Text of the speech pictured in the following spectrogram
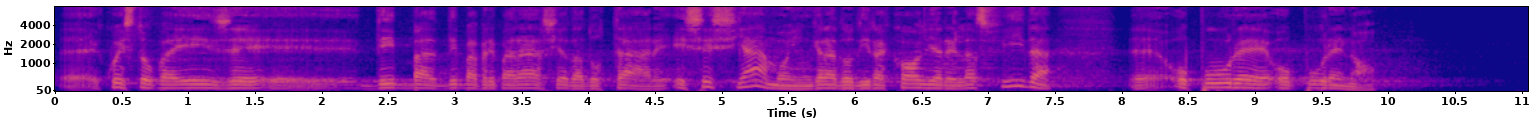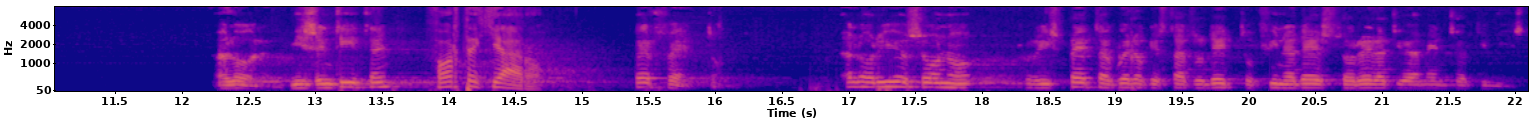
uh, questo Paese uh, debba, debba, prepararsi ad adottare e se siamo in grado di raccogliere la sfida oppure, oppure no? Allora, mi sentite? Forte e chiaro. Perfetto. Allora io sono, rispetto a quello che è stato detto fino adesso, relativamente ottimista.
